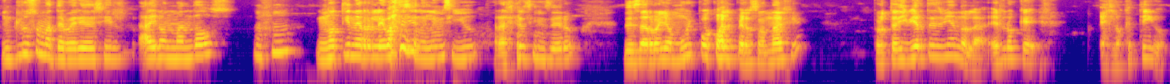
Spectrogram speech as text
incluso me atrevería a decir Iron Man 2. No tiene relevancia en el MCU, para ser sincero. Desarrolla muy poco al personaje, pero te diviertes viéndola. Es lo que, es lo que te digo.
